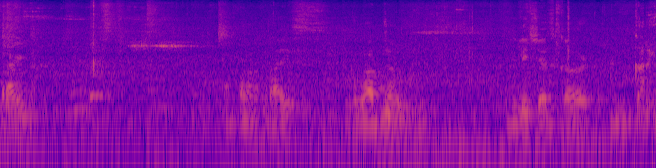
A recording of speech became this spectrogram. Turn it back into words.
fry appadam rice gulab jam delicious curd and curry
